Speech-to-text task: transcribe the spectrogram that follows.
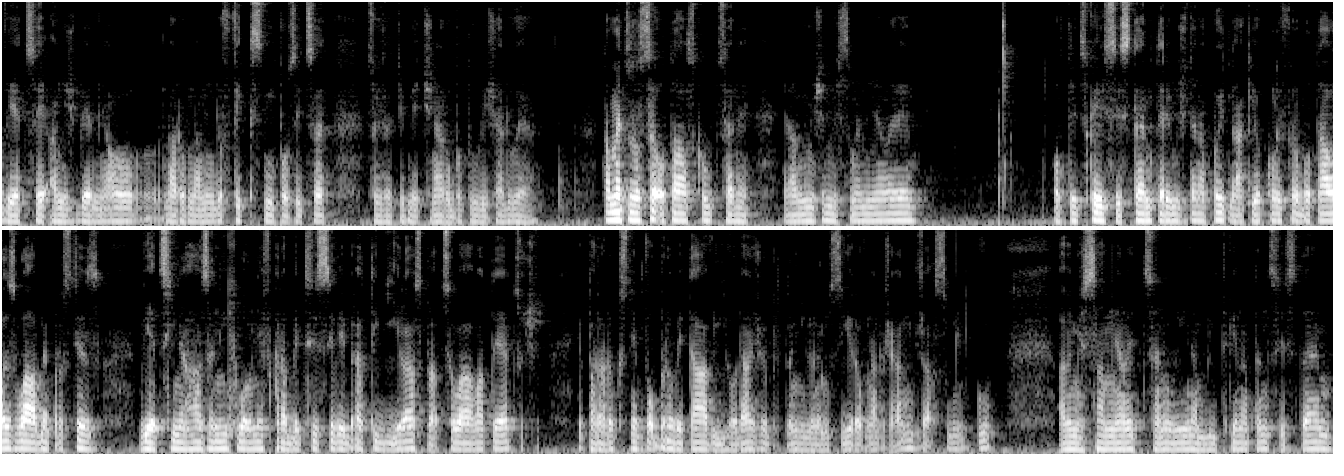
věci, aniž by je měl narovnaný do fixní pozice, což zatím většina robotů vyžaduje. Tam je to zase otázkou ceny. Já vím, že my jsme měli optický systém, který můžete napojit na jakýkoliv robota, ale zvládne prostě z věcí naházených volně v krabici si vybrat ty díla a zpracovávat je, což je paradoxně obrovitá výhoda, že proto nikdo nemusí rovnat žádných zásobníků. A vím, že jsme měli cenové nabídky na ten systém,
